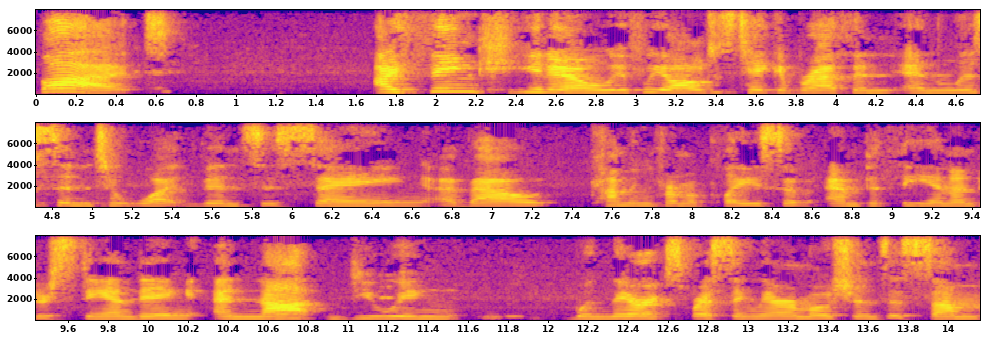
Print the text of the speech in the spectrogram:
but I think, you know, if we all just take a breath and, and listen to what Vince is saying about coming from a place of empathy and understanding and not viewing when they're expressing their emotions as some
